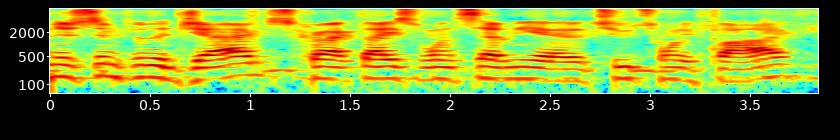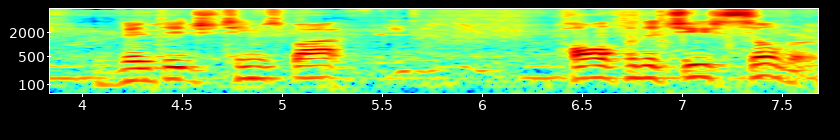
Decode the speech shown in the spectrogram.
Henderson for the Jags, cracked ice 170 out of 225, vintage team spot. Hall for the Chiefs, silver.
